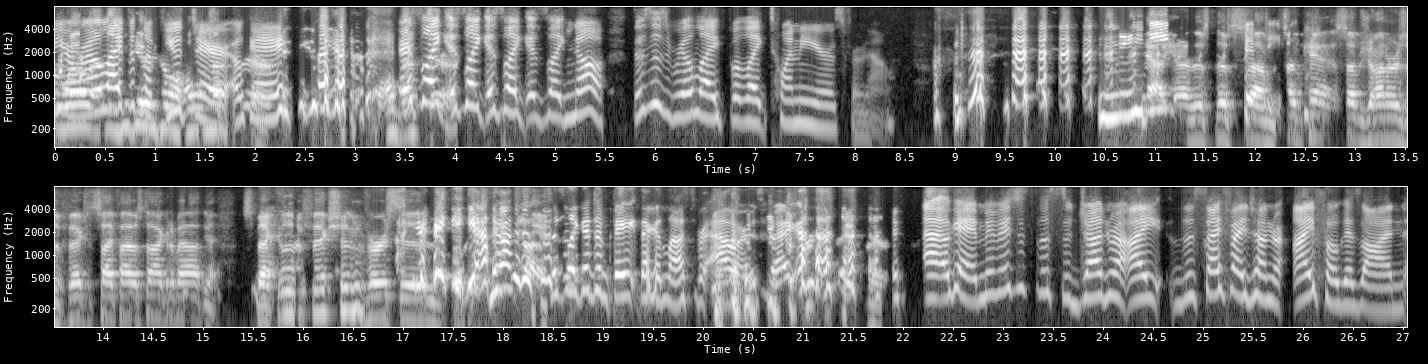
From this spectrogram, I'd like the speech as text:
your Well, real life in the into a whole future nother- okay? it's like it's like it's like it's like no this is real life but like 20 years from now. Maybe yeah, you know, those those um, 50. sub subgenres of fiction, sci-fi I was talking about. Yeah, speculative fiction versus. yeah, it's like a debate that can last for hours, right? uh, okay maybe it's just the genre i the sci-fi genre i focus on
